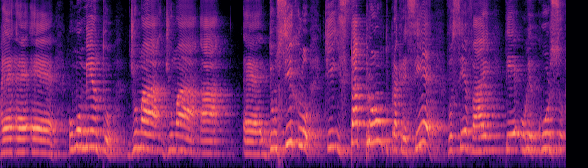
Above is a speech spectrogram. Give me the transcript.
é, é, é, o momento de uma de uma a, é, de um ciclo que está pronto para crescer, você vai ter o recurso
